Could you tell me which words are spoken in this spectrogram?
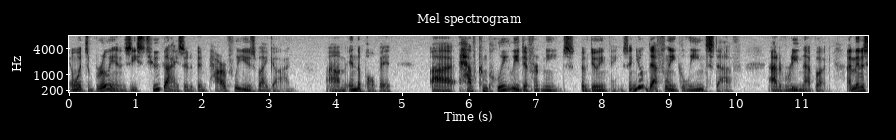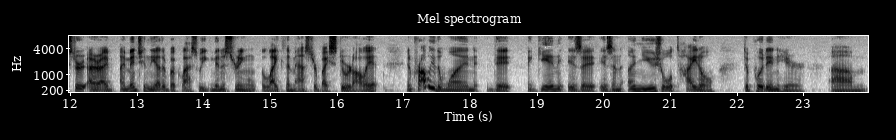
And what's brilliant is these two guys that have been powerfully used by God um, in the pulpit uh, have completely different means of doing things. And you'll definitely glean stuff out of reading that book. I minister, or I, I mentioned the other book last week, Ministering Like the Master by Stuart Olyott, and probably the one that again is a is an unusual title to put in here um,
